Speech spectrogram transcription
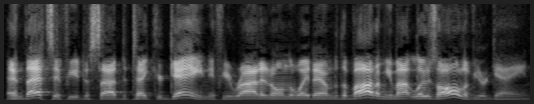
And that's if you decide to take your gain. If you ride it on the way down to the bottom, you might lose all of your gain.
